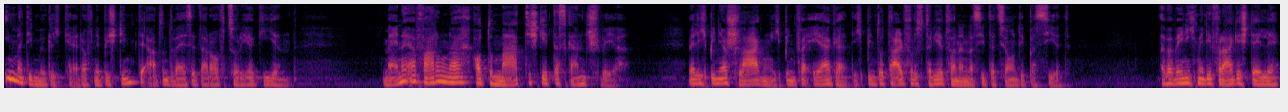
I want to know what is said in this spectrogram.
immer die Möglichkeit, auf eine bestimmte Art und Weise darauf zu reagieren. Meiner Erfahrung nach automatisch geht das ganz schwer. Weil ich bin erschlagen, ich bin verärgert, ich bin total frustriert von einer Situation, die passiert. Aber wenn ich mir die Frage stelle,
